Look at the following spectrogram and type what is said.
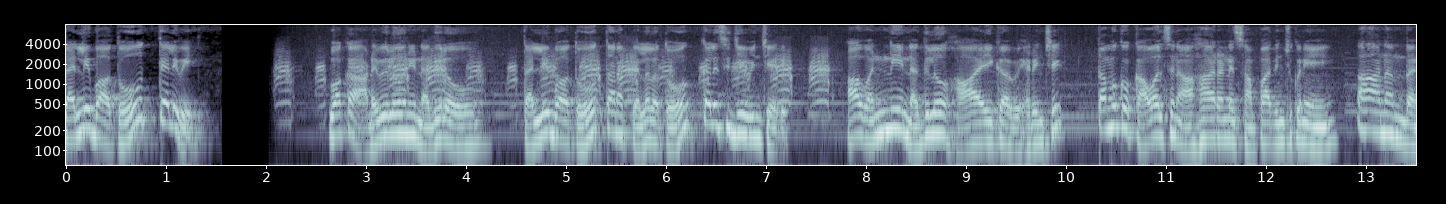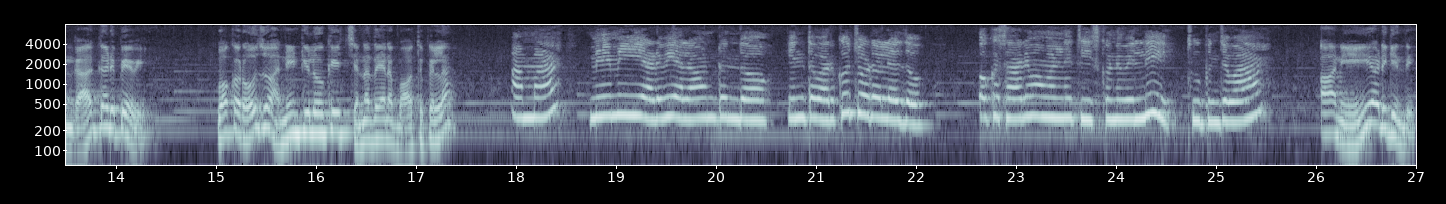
తల్లిబాతు తెలివి. ఒక అడవిలోని నదిలో తల్లిబాతు తన పిల్లలతో కలిసి జీవించేది. అవన్నీ నదిలో హాయిగా విహరించి తమకు కావలసిన ఆహారాన్ని సంపాదించుకుని ఆనందంగా గడిపేవి. ఒకరోజు అన్నింటిలోకి చిన్నదైన బాతుపిల్ల అమ్మా మేము ఈ అడవి ఎలా ఉంటుందో ఇంతవరకు చూడలేదు. ఒకసారి మమ్మల్ని తీసుకుని వెళ్ళి చూపించవా? అని అడిగింది.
